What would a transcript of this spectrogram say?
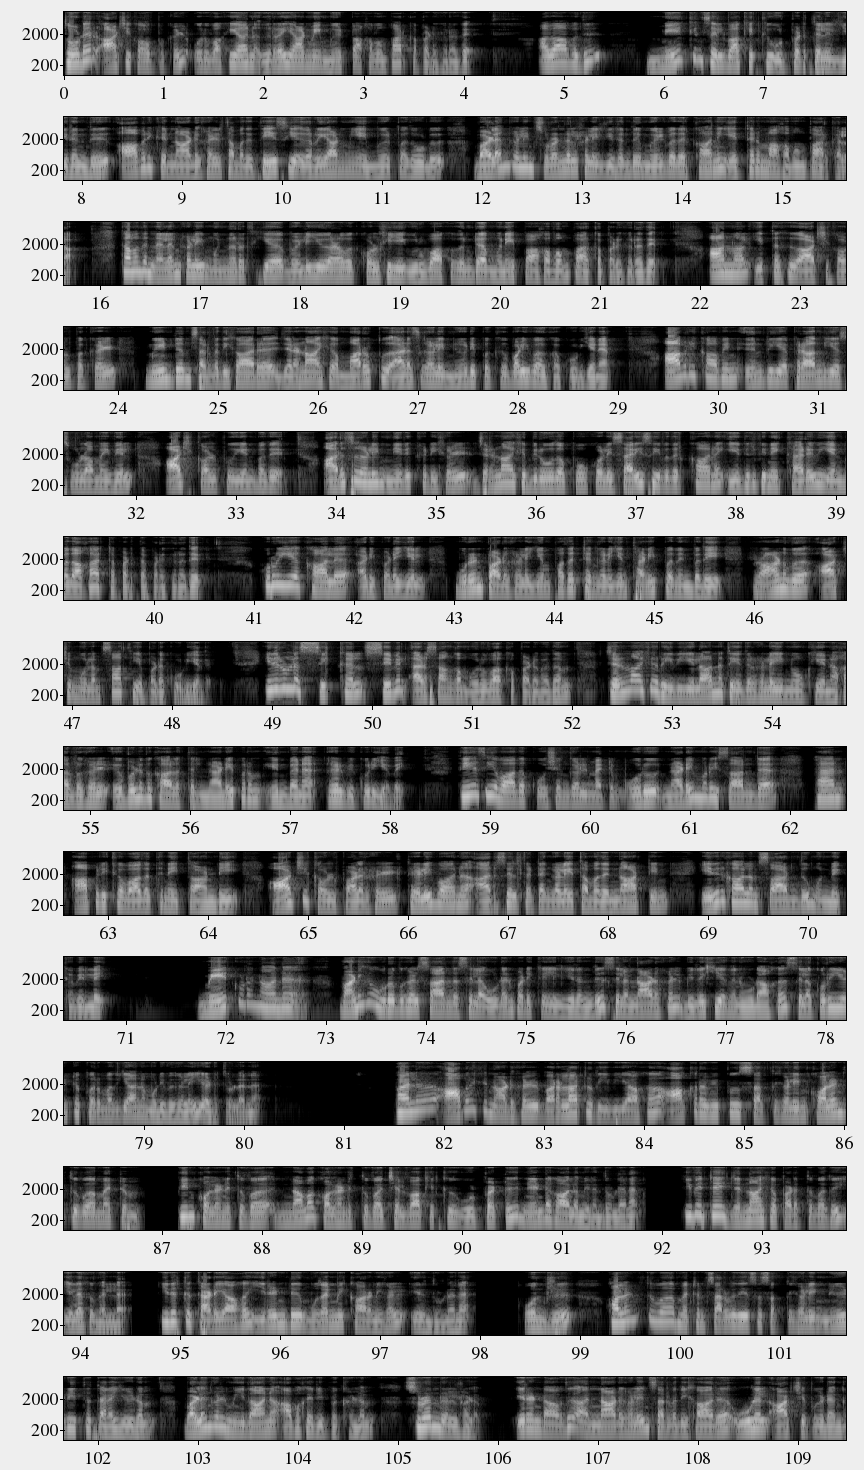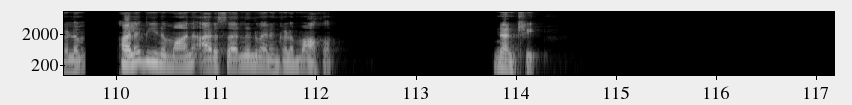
தொடர் ஆட்சி கவுப்புகள் ஒரு வகையான இறையாண்மை மீட்பாகவும் பார்க்கப்படுகிறது. அதாவது மேற்கின் செல்வாக்கிற்கு உட்படுத்தலில் இருந்து ஆப்பிரிக்க நாடுகள் தமது தேசிய இறையாண்மையை மீட்பதோடு வளங்களின் சுரண்டல்களில் இருந்து மீள்வதற்கான எத்தனமாகவும் பார்க்கலாம். தமது நலன்களை முன்னிறுத்திய வெளியுறவு கொள்கையை உருவாக்குகின்ற முனைப்பாகவும் பார்க்கப்படுகிறது. ஆனால் இத்தகு ஆட்சி கவிழ்ப்புகள் மீண்டும் சர்வதிகார ஜனநாயக மறுப்பு அரசுகளின் நீடிப்புக்கு வழிவகுக்கக்கூடியன. ஆப்பிரிக்காவின் இன்றைய பிராந்திய சூழமைவில் ஆட்சி என்பது அரசுகளின் நெருக்கடிகள் ஜனநாயக விரோத போக்குகளை சரி செய்வதற்கான எதிர்வினை கருவி என்பதாக அர்த்தப்படுத்தப்படுகிறது. குறுகிய கால அடிப்படையில் முரண்பாடுகளையும் பதற்றங்களையும் தணிப்பதென்பதே இராணுவ ஆட்சி மூலம் சாத்தியப்படக்கூடியது. இதிலுள்ள சிக்கல் சிவில் அரசாங்கம் உருவாக்கப்படுவதும் ஜனநாயக ரீதியிலான தேர்தல்களை நோக்கிய நகர்வுகள் எவ்வளவு காலத்தில் நடைபெறும் என்பன கேள்விக்குரியவை தேசியவாத கோஷங்கள் மற்றும் ஒரு நடைமுறை சார்ந்த பான் ஆப்பிரிக்கவாதத்தினை தாண்டி ஆட்சி கவிழ்ப்பாளர்கள் தெளிவான அரசியல் திட்டங்களை தமது நாட்டின் எதிர்காலம் சார்ந்து முன்வைக்கவில்லை. மேற்குடனான வணிக உறவுகள் சார்ந்த சில உடன்படிக்கையில் இருந்து சில நாடுகள் விலகியதனூடாக சில குறியீட்டு பெறுமதியான முடிவுகளை எடுத்துள்ளன. பல ஆப்பிரிக்க நாடுகள் வரலாற்று ரீதியாக ஆக்கிரமிப்பு சக்திகளின் கொலனித்துவ மற்றும் பின் கொலனித்துவ நவ கொலனித்துவ செல்வாக்கிற்கு உட்பட்டு நீண்ட காலம் இருந்துள்ளன. இவற்றை ஜனநாயகப்படுத்துவது இலகுவல்ல. இதற்கு தடையாக இரண்டு முதன்மை காரணிகள் இருந்துள்ளன. ஒன்று கொலனித்துவ மற்றும் சர்வதேச சக்திகளின் நீடித்த தலையீடும் வளங்கள் மீதான அபகரிப்புகளும் சுழன்றல்களும். இரண்டாவது அந்நாடுகளின் சர்வதிகார ஊழல் ஆட்சி பீடங்களும் பலவீனமான அரச நிறுவனங்களும் ஆகும். நன்றி.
